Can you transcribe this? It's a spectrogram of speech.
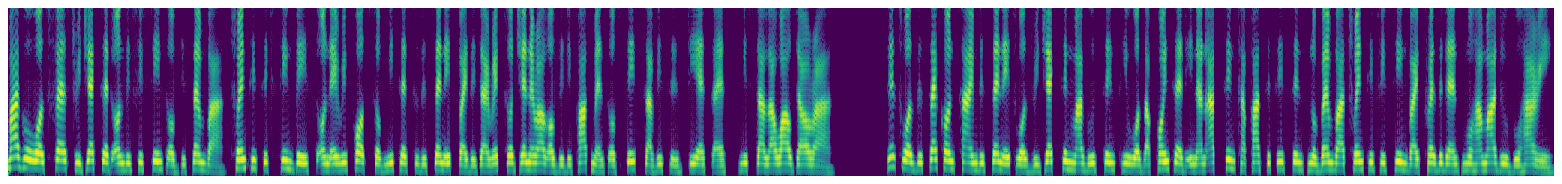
Magu was first rejected on the 15th of December 2016 based on a report submitted to the Senate by the Director General of the Department of State Services DSS, Mr. Lawal Daura. This was the second time the Senate was rejecting Magu since he was appointed in an acting capacity since November 2015 by President Muhammadu Buhari.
